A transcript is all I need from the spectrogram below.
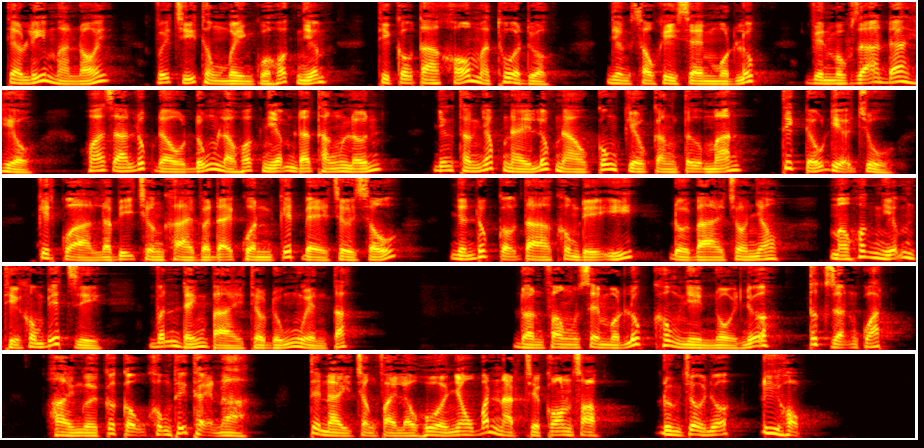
Theo lý mà nói, với trí thông minh của Hoắc Nhiễm thì cậu ta khó mà thua được, nhưng sau khi xem một lúc, viên mục giã đã hiểu, hóa ra lúc đầu đúng là Hoắc Nhiễm đã thắng lớn, nhưng thằng nhóc này lúc nào cũng kiều càng tự mãn, thích đấu địa chủ. Kết quả là bị Trường Khải và đại quân kết bè chơi xấu. Nhân lúc cậu ta không để ý, đổi bài cho nhau, mà hoắc nhiễm thì không biết gì, vẫn đánh bài theo đúng nguyên tắc. Đoàn phòng xem một lúc không nhìn nổi nữa, tức giận quát. Hai người các cậu không thấy thẹn à? Thế này chẳng phải là hùa nhau bắt nạt trẻ con sao? Đừng chơi nữa, đi họp.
